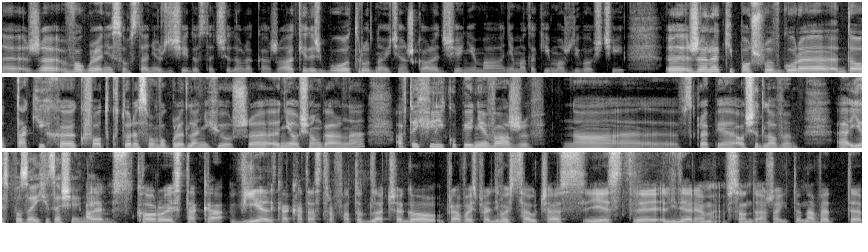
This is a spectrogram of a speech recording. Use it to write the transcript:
e, że w ogóle nie są w stanie już dzisiaj dostać się do lekarza. Kiedyś było trudno i ciężko, ale dzisiaj nie ma, nie ma takiej możliwości. E, Że leki poszły w górę do takich kwot, które są w ogóle dla nich już nieosiągalne, a w tej chwili kupienie warzyw na, e, w sklepie osiedlowym e, jest poza ich zasięgiem. Ale skoro jest taka wielka katastrofa, to dlaczego Prawo i Sprawiedliwość cały czas jest y, liderem w sondażach? I to nawet te,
